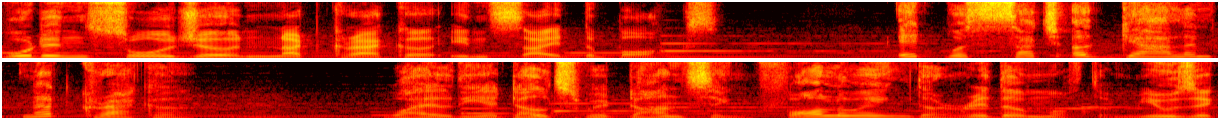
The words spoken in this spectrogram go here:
wooden soldier nutcracker inside the box. It was such a gallant nutcracker. While the adults were dancing, following the rhythm of the music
